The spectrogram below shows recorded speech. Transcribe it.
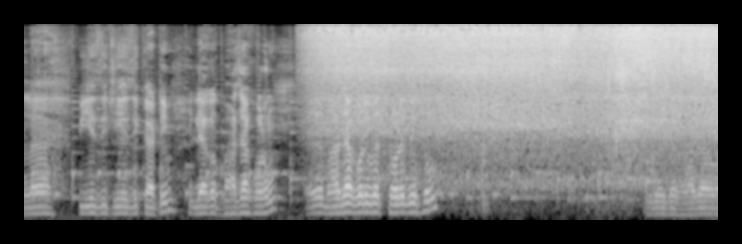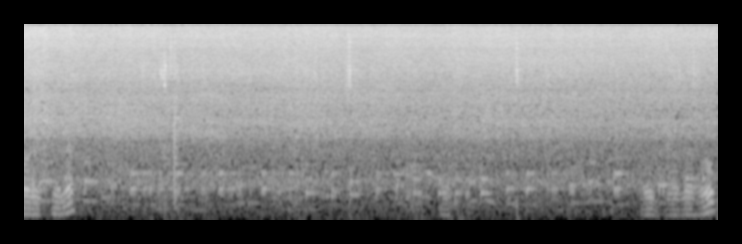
এলা পিঁয়াজি টিয়াজি কাটিম। এলে আগত ভাজা করুম। এ ভাজা করিবার ছড়ে এলে এটা ভাজা আবার হচ্ছে হোক ভাজা হোক।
